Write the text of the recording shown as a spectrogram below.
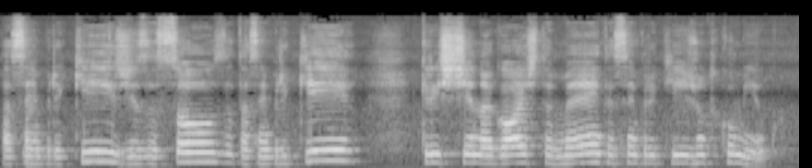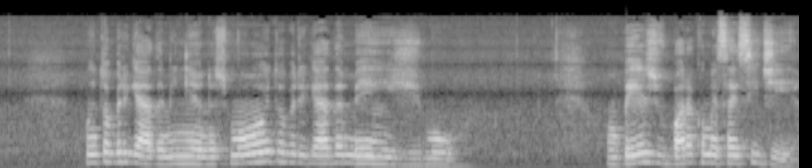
tá sempre aqui, Giza Souza, tá sempre aqui, Cristina Góes também, tá sempre aqui junto comigo. Muito obrigada, meninas, muito obrigada mesmo. Um beijo, bora começar esse dia.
